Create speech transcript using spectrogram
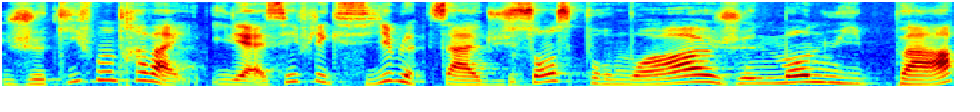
je kiffe mon travail. Il est assez flexible, ça a du sens pour moi, je ne m'ennuie pas,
